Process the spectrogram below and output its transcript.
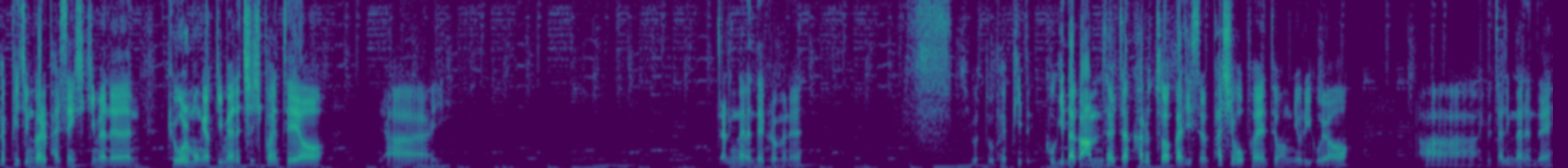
회피 증가를 발생시키면은 교월몽역 끼면은 70%예요. 야, 이- 짜증나는데 그러면은 이것도 회피 거기다가 암살자 카르투어까지 있으면 85% 확률이고요. 아 이거 짜증나는데.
